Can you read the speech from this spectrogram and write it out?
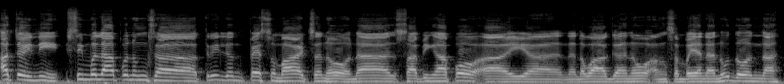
Attorney, simula po nung sa trillion peso march ano na sabi nga po ay ah, nanawagan no ang sambayanan no doon na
